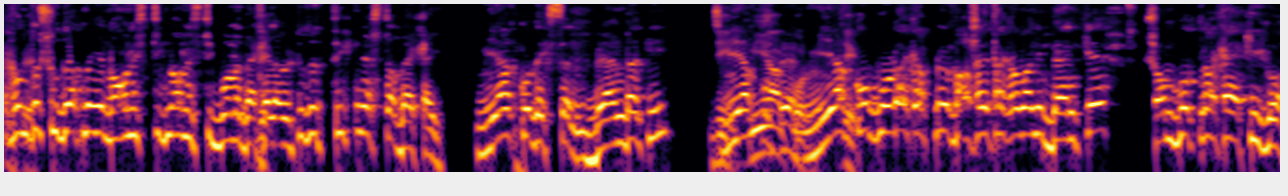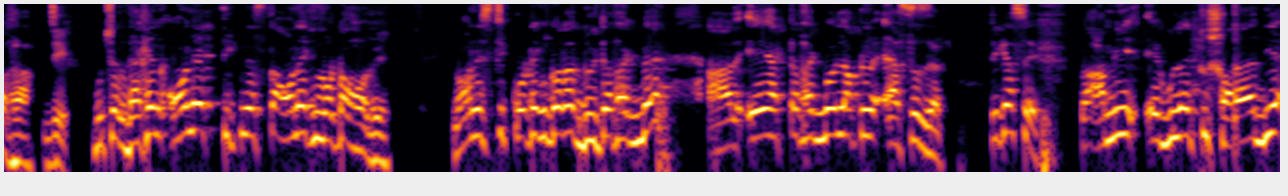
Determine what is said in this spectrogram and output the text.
এখন তো শুধু আপনাকে নন স্টিক নন স্টিক বলে দেখাইলাম একটু যদি থিকনেসটা দেখাই। মিয়াকো দেখছেন? ব্র্যান্ডটা কি। মিয়াকো প্রোডাক্ট আপনার বাসায় থাকা মানে ব্যাংকে সম্পদ রাখা একই কথা। বুঝছেন? দেখেন অনেক থিকনেসটা অনেক মোটা হবে। নন স্টিক কোটিং করা দুইটা থাকবে আর এই একটা থাকবে হলো আপনার অ্যাসেজার ঠিক আছে? তো আমি এগুলা একটু সরাই দিয়ে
